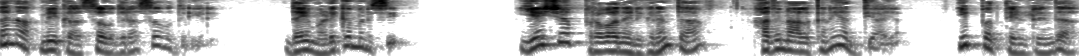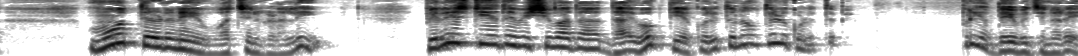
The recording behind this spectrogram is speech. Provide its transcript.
ನನ್ನ ಆತ್ಮಿಕ ಸಹೋದರ ಸಹೋದರಿಯರೇ, ದಯಮಾಡಿ ಗಮನಿಸಿ. ಯಶ ಪ್ರವಾದನೆ ಗ್ರಂಥ ಹದಿನಾಲ್ಕನೇ ಅಧ್ಯಾಯ, ಇಪ್ಪತ್ತೆಂಟರಿಂದ ಮೂವತ್ತೆರಡನೇ ವಚನಗಳಲ್ಲಿ ಫಿಲಿಸ್ಟಿಯದ ವಿಷಯವಾದ ದೈವೋಕ್ತಿಯ ಕುರಿತು ನಾವು ತಿಳಿದುಕೊಳ್ಳುತ್ತೇವೆ. ಪ್ರಿಯ ದೇವಜನರೇ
